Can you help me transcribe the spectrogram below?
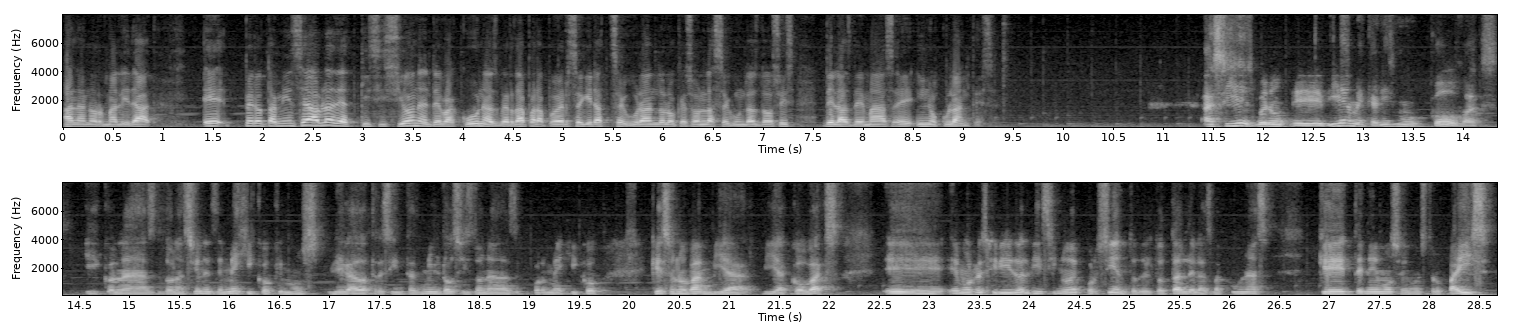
a la normalidad. Eh, pero también se habla de adquisiciones de vacunas, ¿verdad? Para poder seguir asegurando lo que son las segundas dosis de las demás eh, inoculantes. Así es, bueno, eh, vía mecanismo COVAX y con las donaciones de México, que hemos llegado a 300 mil dosis donadas por México, que eso no van vía, vía COVAX, hemos recibido el 19% del total de las vacunas que tenemos en nuestro país.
